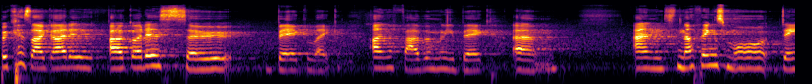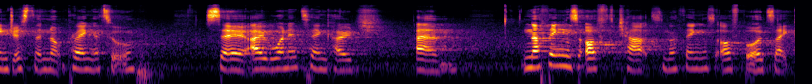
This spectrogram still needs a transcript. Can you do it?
because our God is, our God is so big, like unfathomably big. Um, and nothing's more dangerous than not praying at all. So I wanted to encourage um, nothing's off the charts, nothing's off boards. Like,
